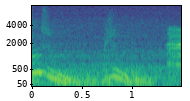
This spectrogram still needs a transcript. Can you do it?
Ring, ring.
